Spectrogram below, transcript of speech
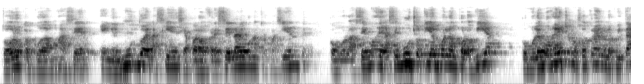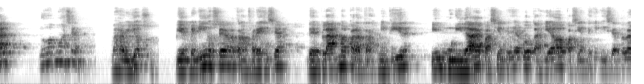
Todo lo que podamos hacer en el mundo de la ciencia para ofrecerle algo a nuestros pacientes, como lo hacemos desde hace mucho tiempo en la oncología, como lo hemos hecho nosotros en el hospital, lo vamos a hacer. Maravilloso. Bienvenido sea la transferencia de plasma para transmitir inmunidad de pacientes ya contagiados, pacientes iniciando la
